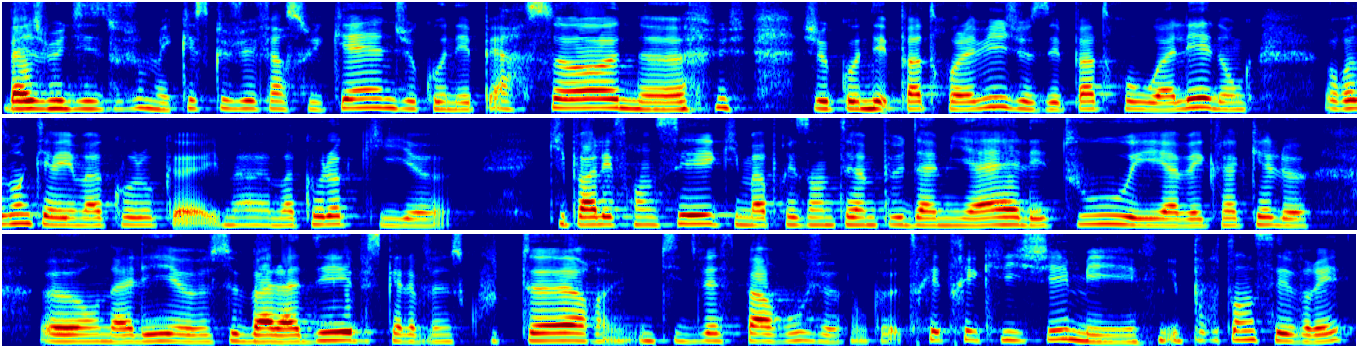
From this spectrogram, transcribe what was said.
bah, je me disais toujours mais qu'est-ce que je vais faire ce week-end? Je connais personne je connais pas trop la vie je sais pas trop où aller. Donc heureusement qu'il y avait ma coloc ma, ma coloc qui qui parlait français, qui m'a présenté un peu elle et tout, et avec laquelle euh, on allait euh, se balader parce qu'elle avait un scooter, une petite Vespa rouge, donc euh, très très cliché, mais, mais pourtant c'est vrai.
